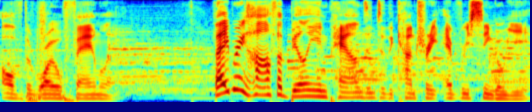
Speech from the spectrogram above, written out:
of the royal family, they bring half a billion pounds into the country every single year.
